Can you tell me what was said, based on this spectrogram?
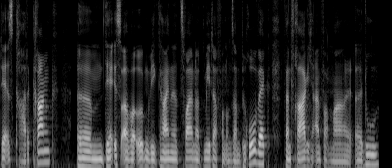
der ist gerade krank, ähm, der ist aber irgendwie keine 200 Meter von unserem Büro weg, dann frage ich einfach mal, äh, du,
